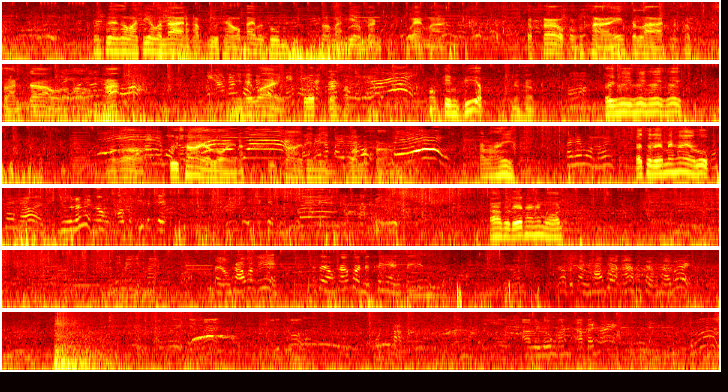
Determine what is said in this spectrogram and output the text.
เพื่อนๆก็มาเที่ยวกันได้นะครับ อยู่แถวใกล้ปทุมก็มาเที่ยวกัน แวะมากับข้าวของขายตลาดนะครับศาลเจ้าแล้วก็พระมีให้ไหว้ครบเลยครับ ของกินเพียบนะครับ เฮ้ยเฮ้ยเฮ้ยเฮ้ยเฮ้ยแล้วก็ กุยช่ายอร่อยนะกุยช่ายที่นี่วัดมะขาม อะไรไปให้หมดเลย แล้วเธอเลยไม่ให้อะลูก ไม่ให้แล้วอะยืนแล้วเนี่ยเอาเอาตัวอีไปเก็บเอาตัวอีไปเก็บแม่ขาดไปอีกอ้าวเธอเลสให้ให้หมด อันนี้ไม่หยิบให้ใส่รองเท้าก่อนดิไปใส่รองเท้าก่อนเดี๋ยวขยงตีนเอาไปใส่รองเท้าก่อนอะไปใส่รองเท้าด้วย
